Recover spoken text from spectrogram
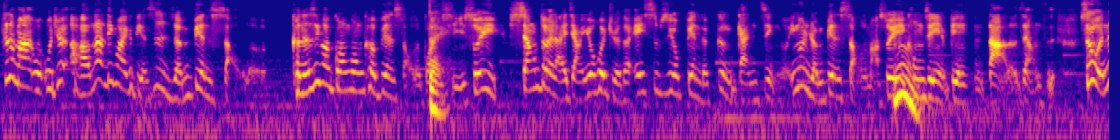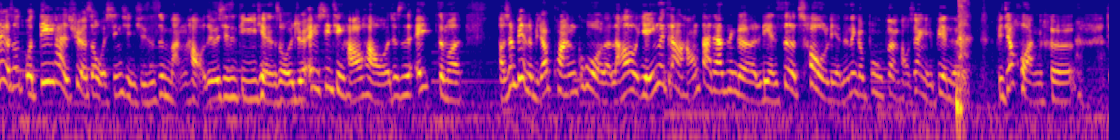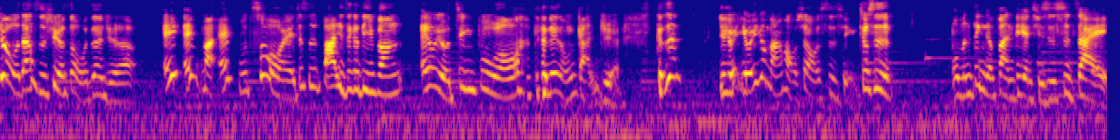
真的吗？我我觉得好。那另外一个点是人变少了，可能是因为观光客变少的关系，所以相对来讲又会觉得，哎，是不是又变得更干净了？因为人变少了嘛，所以空间也变很大了，这样子。所以我那个时候，我第一开始去的时候，我心情其实是蛮好的，尤其是第一天的时候，我觉得，哎，心情好好哦，就是哎，怎么？好像变得比较宽阔了，然后也因为这样，好像大家那个脸色臭脸的那个部分，好像也变得 比较缓和。就我当时去的时候，我真的觉得，哎哎蛮哎不错哎，就是巴黎这个地方，哎呦有进步哦 的那种感觉。可是有有一个蛮好笑的事情，就是我们订的饭店其实是在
